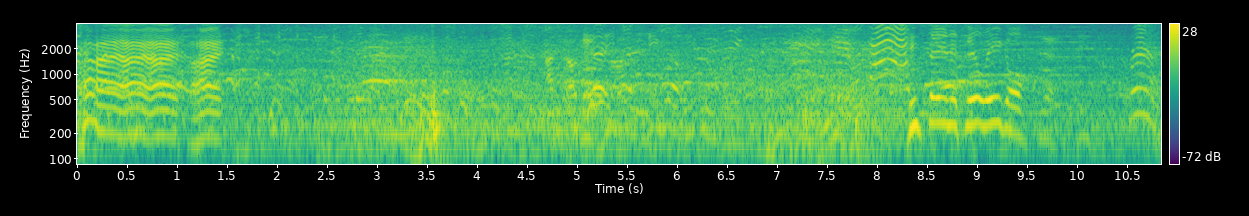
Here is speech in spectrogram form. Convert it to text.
All right, all right, all right, all right. He's saying it's illegal. Rams,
